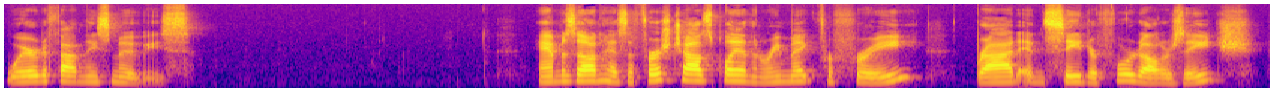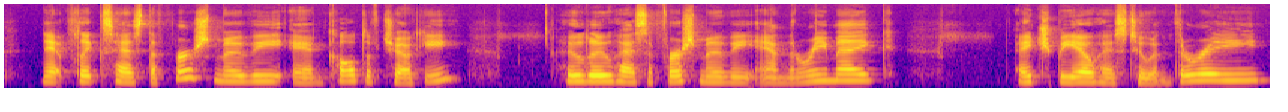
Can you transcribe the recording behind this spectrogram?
Where to find these movies? Amazon has the first Child's Play and the remake for free. Bride and Seed are $4 each. Netflix has the first movie and Cult of Chucky. Hulu has the first movie and the remake. HBO has two and three.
